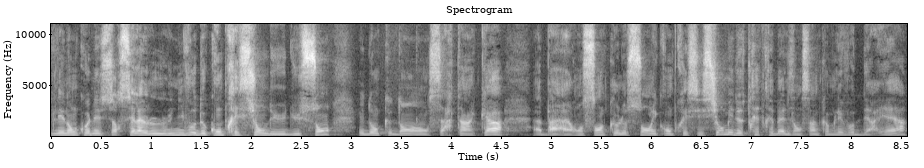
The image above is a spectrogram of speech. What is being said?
les non-connaisseurs, c'est le niveau de compression du, son. Et donc, dans certains cas, euh, bah, on sent que le son est compressé. Si on met de très très belles enceintes comme les vôtres derrière,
